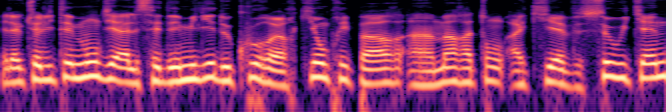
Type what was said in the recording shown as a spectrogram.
Et l'actualité mondiale, c'est des milliers de coureurs qui ont pris part à un marathon à Kiev ce week-end,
